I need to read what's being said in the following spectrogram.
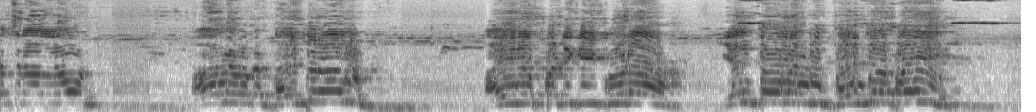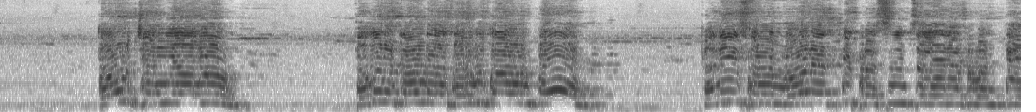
సంవత్సరాల్లో ఆమె ఒక దళితురాలు. అయినప్పటికీ కూడా ఎంతో మంది దళితులపై దౌర్జన్యాలు దమనకాండలు జరుగుతూ ఉంటే కనీసం నోరెత్తి ప్రశ్నించలేనటువంటి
